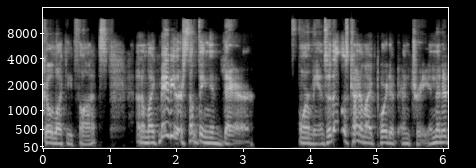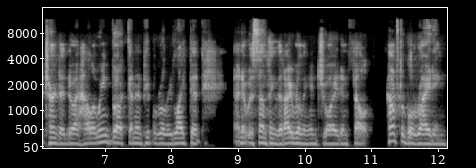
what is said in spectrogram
go lucky thoughts. And i'm like maybe there's something in there for me. And so that was kind of my point of entry. And then it turned into a halloween book and then people really liked it. And it was something that i really enjoyed and felt comfortable writing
